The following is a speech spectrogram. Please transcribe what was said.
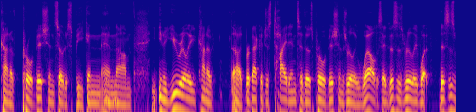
kind of prohibition, so to speak, and and um, you know you really kind of. Uh, Rebecca just tied into those prohibitions really well to say this is really what this is.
